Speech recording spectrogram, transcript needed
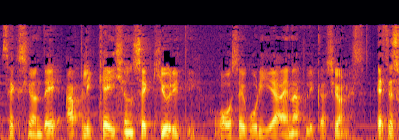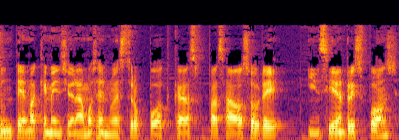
sección de Application Security o seguridad en aplicaciones. Este es un tema que mencionamos en nuestro podcast pasado sobre Incident Response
